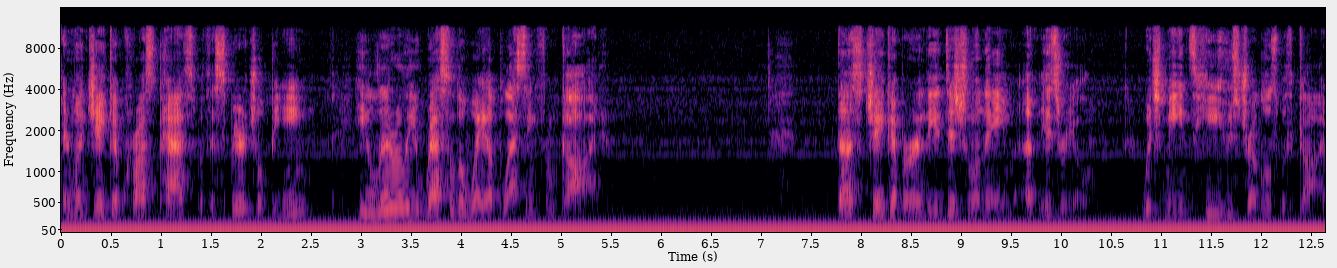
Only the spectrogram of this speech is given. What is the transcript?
And when Jacob crossed paths with a spiritual being, he literally wrestled away a blessing from God. Thus, Jacob earned the additional name of Israel, which means he who struggles with God.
